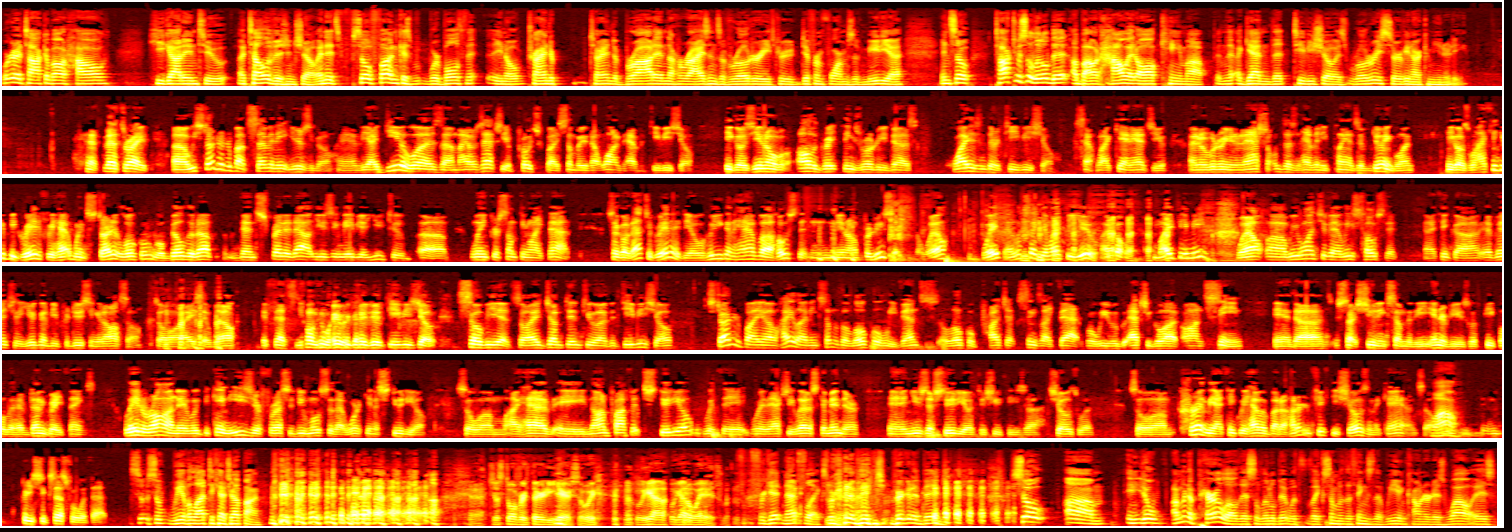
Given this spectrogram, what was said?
we're going to talk about how he got into a television show. And it's so fun because we're both, you know, trying to trying to broaden the horizons of Rotary through different forms of media. And so, talk to us a little bit about how it all came up. And again, the TV show is Rotary Serving Our Community. That's right. Uh, we started about seven, eight years ago. And the idea was um, I was actually approached by somebody that wanted to have a TV show. He goes, You know, all the great things Rotary does, why isn't there a TV show? I said, Well, I can't answer you I know Rotary International doesn't have any plans of doing one. He goes, well, I think it'd be great if we had one. Start it local, we'll build it up, then spread it out using maybe a YouTube uh, link or something like that. So I go, that's a great idea. Well, who are you going to have uh, host it and you know produce it? Go, well, wait, it looks like it might be you. I go, might be me. Well, uh, we want you to at least host it, and I think uh, eventually you're going to be producing it also. So I said, well, if that's the only way we're going to do a TV show, so be it. So I jumped into uh, the TV show. Started by uh, highlighting some of the local events, uh, local projects, things like that, where we would actually go out on scene and uh, start shooting some of the interviews with people that have done great things. Later on, it became easier for us to do most of that work in a studio. So um, I have a nonprofit studio with a, where they actually let us come in there and use their studio to shoot these uh, shows with. So um, currently, I think we have about 150 shows in the can. So wow, pretty successful with that. So, so we have a lot to catch up on. yeah, just over thirty here, so we we got we got a ways. Forget Netflix. We're gonna binge. We're gonna binge. So, um, and, you know, I'm gonna parallel this a little bit with like some of the things that we encountered as well. Is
